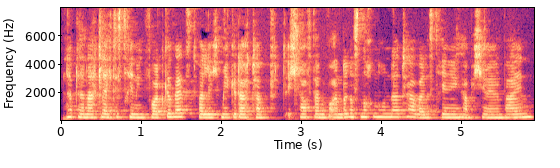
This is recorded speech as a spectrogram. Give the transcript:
und habe danach gleich das Training fortgesetzt, weil ich mir gedacht habe, ich laufe dann woanders noch ein Hunderter, weil das Training habe ich in den Beinen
